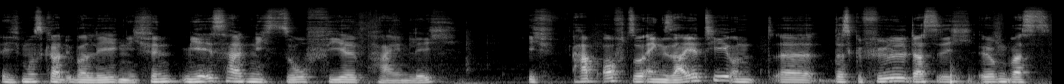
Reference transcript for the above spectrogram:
ich muss gerade überlegen. Ich finde, mir ist halt nicht so viel peinlich. Ich habe oft so Anxiety und äh, das Gefühl, dass ich irgendwas.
